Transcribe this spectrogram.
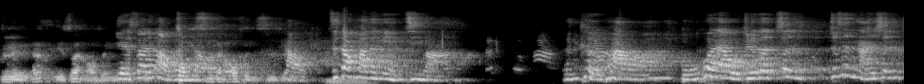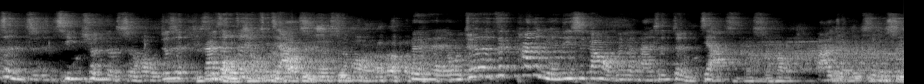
对，那也算好朋友，也算好朋友，忠实的好粉丝。好，知道他的年纪吗？很可怕吗？不会啊，我觉得正就是男生正值青春的时候，就是男生正有价值的时候，对对对，我觉得这他的年纪是刚好那个男生正有价值的时候，大家觉得是不是？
